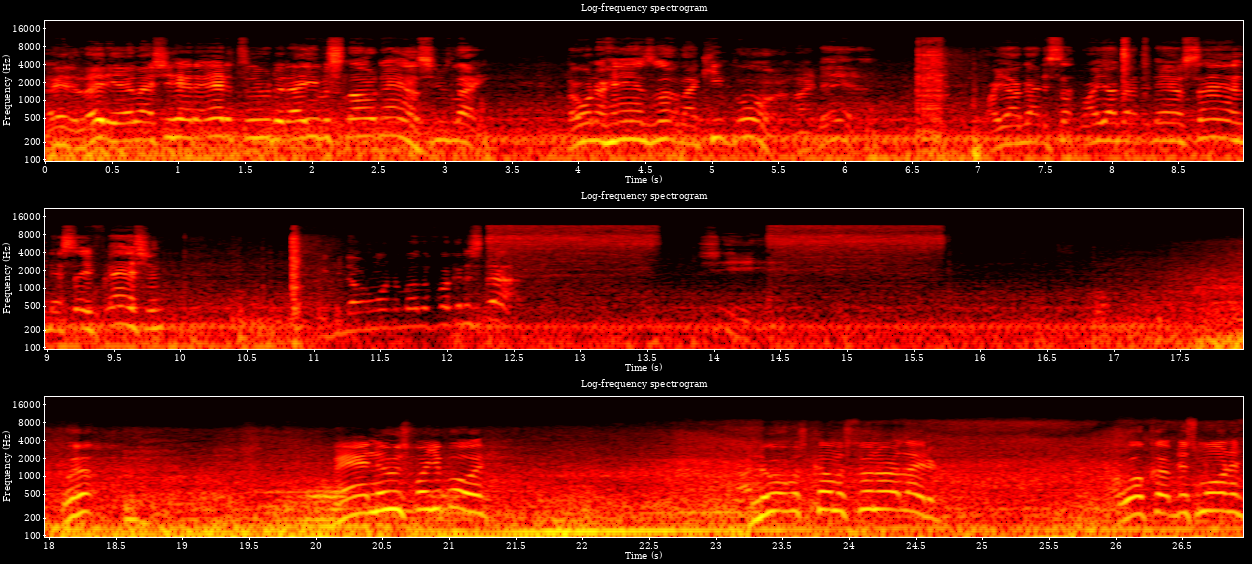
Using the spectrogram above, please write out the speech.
hey, the lady act like she had an attitude that I even slowed down. She was like throwing her hands up, like keep going. Like damn, why y'all got the why y'all got the damn signs that say flashing if you don't want the motherfucker to stop. Shit. Well, bad news for your boy. I knew it was coming sooner or later. I woke up this morning.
